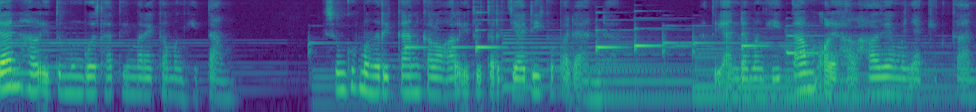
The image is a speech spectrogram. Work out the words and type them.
dan hal itu membuat hati mereka menghitam. Sungguh mengerikan kalau hal itu terjadi kepada Anda. Hati Anda menghitam oleh hal-hal yang menyakitkan,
